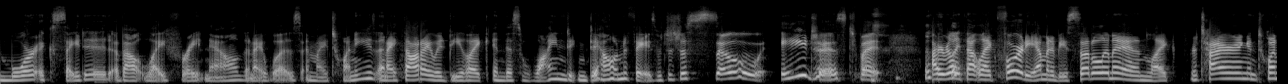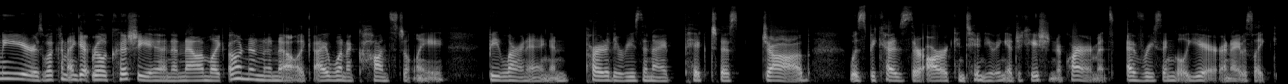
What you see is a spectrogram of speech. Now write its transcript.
more excited about life right now than I was in my 20s. And I thought I would be like in this winding down phase, which is just so ageist. But I really thought like 40, I'm going to be settling in, like retiring in 20 years. What can I get real cushy in? And now I'm like, oh, no, no, no. Like I want to constantly be learning. And part of the reason I picked this job was because there are continuing education requirements every single year. And I was like,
